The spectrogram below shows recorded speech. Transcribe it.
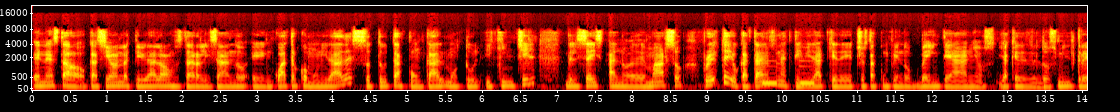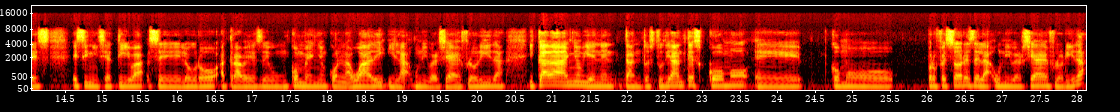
En esta ocasión la actividad la vamos a estar realizando en cuatro comunidades, Sotuta, Concal, Motul y Quinchil, del 6 al 9 de marzo. Proyecto Yucatán es una actividad que de hecho está cumpliendo 20 años, ya que desde el 2003 esa iniciativa se logró a través de un convenio con la UADI y la Universidad de Florida. Y cada año vienen tanto estudiantes como, eh, como profesores de la Universidad de Florida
